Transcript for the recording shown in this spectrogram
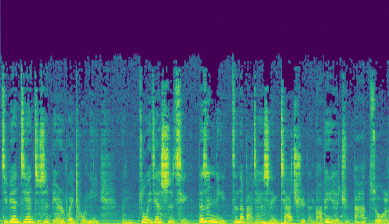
即便今天只是别人委托你，嗯，做一件事情，但是你真的把这件事情下去了，然后并且去帮他做了，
